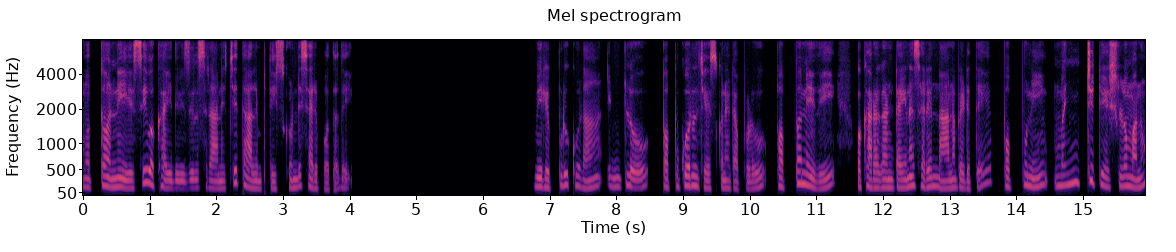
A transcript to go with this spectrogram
మొత్తం అన్నీ వేసి ఒక ఐదు విజిల్స్ రానిచ్చి తాలింపు తీసుకోండి సరిపోతుంది మీరెప్పుడు కూడా ఇంట్లో పప్పు కూరలు చేసుకునేటప్పుడు పప్పనేది ఒక అరగంట అయినా సరే నానబెడితే పప్పుని మంచి టేస్ట్‌లో మనం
